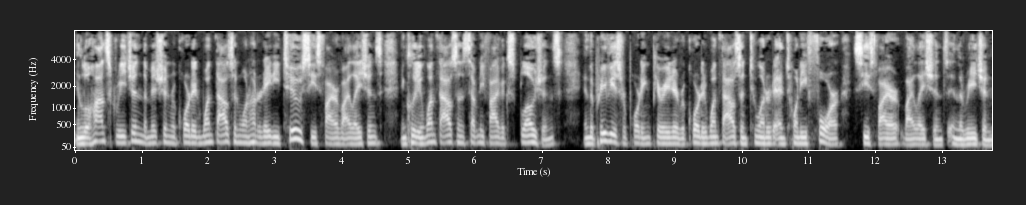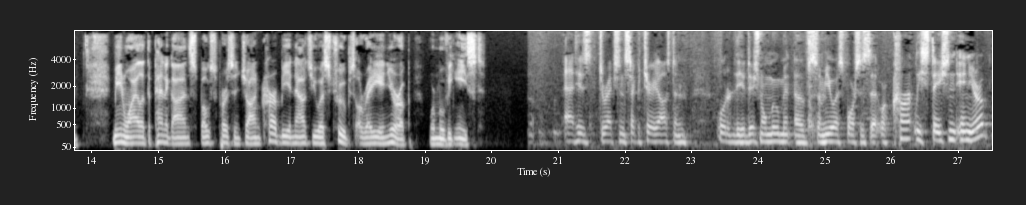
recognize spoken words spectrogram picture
In Luhansk region, the mission recorded 1,182 ceasefire violations, including 1,075 explosions. In the previous reporting period, it recorded 1,224 ceasefire violations in the region. Meanwhile, at the Pentagon, spokesperson John Kirby announced U.S. troops troops already in Europe were moving east. At his direction, Secretary Austin ordered the additional movement of some U.S. forces that were currently stationed in Europe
